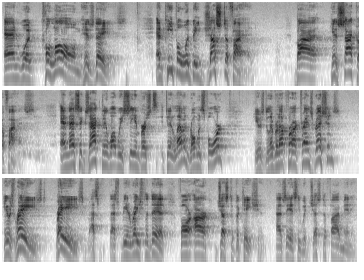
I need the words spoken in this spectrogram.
and would prolong his days. And people would be justified by his sacrifice. And that's exactly what we see in verse 10 11, Romans 4. He was delivered up for our transgressions, he was raised Raised, that's, that's being raised from the dead, for our justification. Isaiah says he would justify many.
